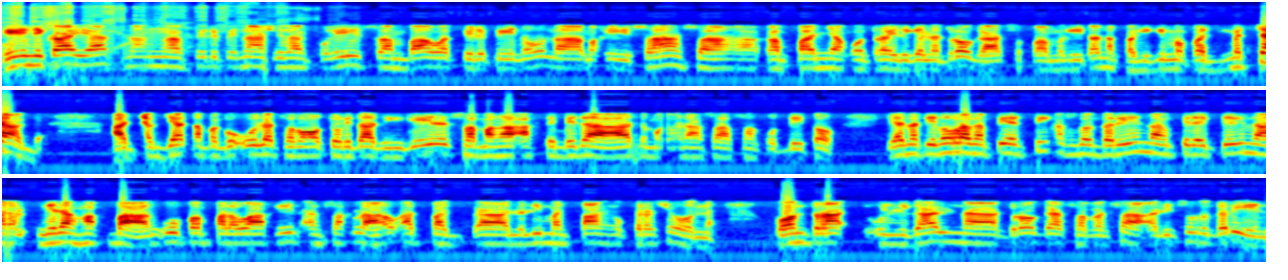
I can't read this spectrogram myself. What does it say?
Hinikayat ng uh, Philippine National Police ang bawat Pilipino na makiisa sa kampanya kontra illegal na droga sa pamagitan ng pagiging mapadmatsyag at kagyat na pag-uulat sa mga otoridad hinggil sa mga aktibidad ng mga nasasangkot dito. Yan ang tinura ng PNP kasunod na rin ng pinagting na nilang hakbang upang palawakin ang saklaw at paglaliman pang operasyon kontra illegal na droga sa bansa alinsunod na rin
